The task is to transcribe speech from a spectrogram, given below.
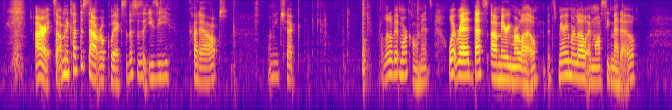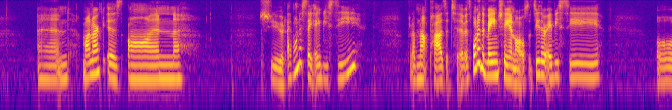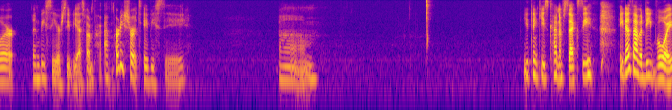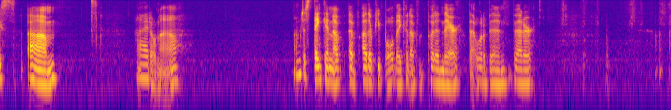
All right, so I'm to cut this out real quick. So this is an easy cut out. Let me check a little bit more comments. What red? That's uh, Merry Merlot. It's Merry Merlot and Mossy Meadow. And Monarch is on, shoot, I want to say ABC, but I'm not positive. It's one of the main channels. It's either ABC or NBC or CBS, but I'm, pr I'm pretty sure it's ABC. Um, you think he's kind of sexy? He does have a deep voice. Um, I don't know. I'm just thinking of, of other people they could have put in there that would have been better.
